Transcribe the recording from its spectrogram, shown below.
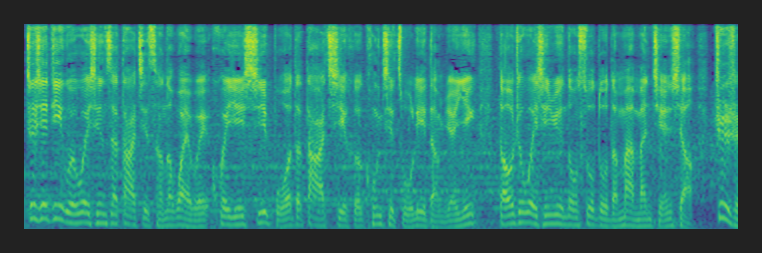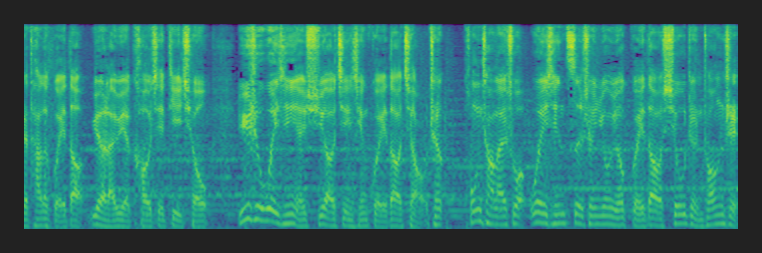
这些低轨卫星在大气层的外围会因稀薄的大气和空气阻力等原因，导致卫星运动速度的慢慢减小，致使它的轨道越来越靠近地球。于是，卫星也需要进行轨道矫正。通常来说，卫星自身拥有轨道修正装置。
